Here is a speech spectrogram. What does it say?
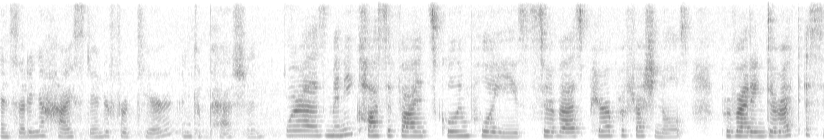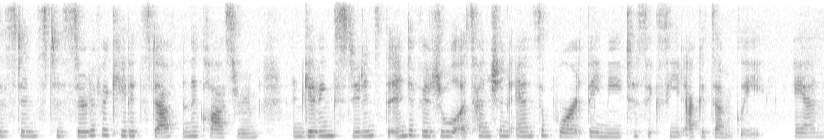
and setting a high standard for care and compassion. Whereas many classified school employees serve as paraprofessionals, providing direct assistance to certificated staff in the classroom and giving students the individual attention and support they need to succeed academically, and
